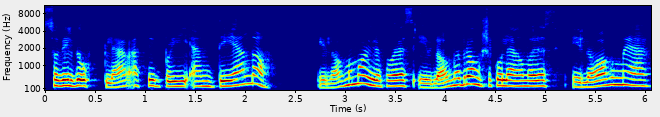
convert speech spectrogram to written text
så vil vi oppleve at vi blir en del da, i lag med målgruppa vår, i lag med bransjekollegaene våre, i lag med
